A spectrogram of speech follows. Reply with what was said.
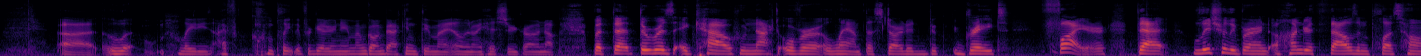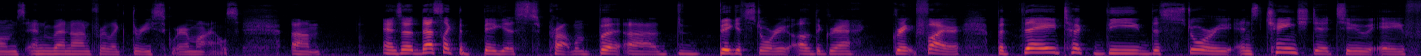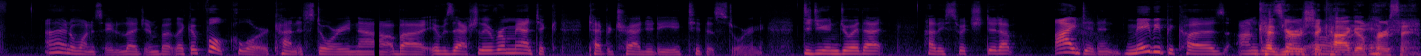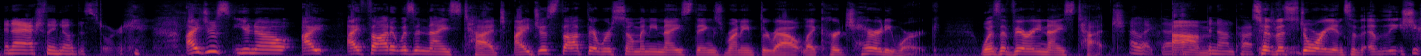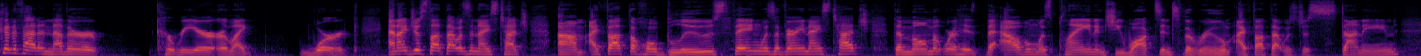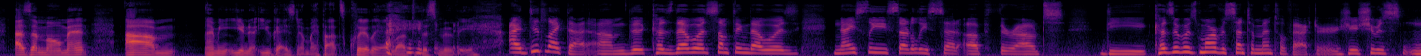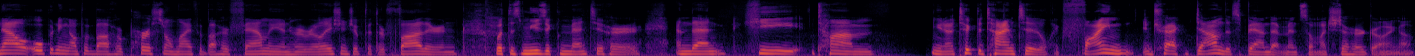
uh, l- ladies, I completely forget her name. I'm going back in through my Illinois history growing up, but that there was a cow who knocked over a lamp that started a great fire that literally burned a hundred thousand plus homes and went on for like three square miles. Um, and so that's like the biggest problem, but uh, the biggest story of the gra- Great Fire. But they took the the story and changed it to a I don't want to say legend, but like a folklore kind of story now about it was actually a romantic type of tragedy to this story. Did you enjoy that? How they switched it up? I didn't. Maybe because I'm because you're a Chicago Illinois, person. and I actually know the story. I just, you know, I I thought it was a nice touch. I just thought there were so many nice things running throughout, like her charity work was a very nice touch. I like that. Um, the nonprofit to the story and to the, she could have had another career or like work and i just thought that was a nice touch. Um, i thought the whole blues thing was a very nice touch. The moment where his the album was playing and she walked into the room i thought that was just stunning as a moment. Um, i mean you know you guys know my thoughts. Clearly i loved this movie. I did like that um because that was something that was nicely subtly set up throughout the because it was more of a sentimental factor. She she was now opening up about her personal life, about her family and her relationship with her father and what this music meant to her. And then he Tom you know took the time to like find and track down this band that meant so much to her growing up.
